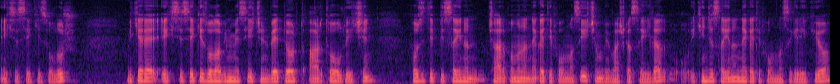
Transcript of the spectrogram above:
eksi 8 olur. Bir kere eksi 8 olabilmesi için ve 4 artı olduğu için pozitif bir sayının çarpımının negatif olması için bir başka sayıyla ikinci sayının negatif olması gerekiyor.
